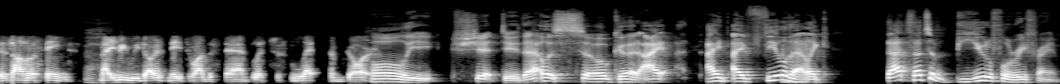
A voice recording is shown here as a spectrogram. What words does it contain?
There's other things. Maybe we don't need to understand. Let's just let them go. Holy shit, dude. That was so good. I I I feel that like that's that's a beautiful reframe.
